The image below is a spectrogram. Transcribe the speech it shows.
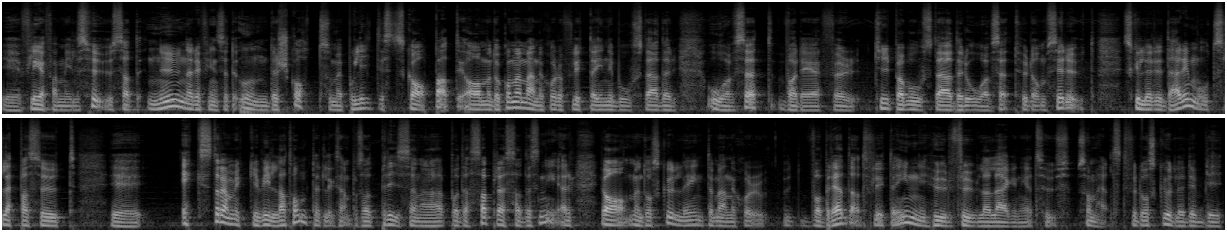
eh, flerfamiljshus. Att nu när det finns ett underskott som är politiskt skapat, ja, men då kommer människor att flytta in i bostäder oavsett vad det är för typ av bostäder, oavsett hur de ser ut. Skulle det däremot släppas ut eh, extra mycket villatomter till exempel så att priserna på dessa pressades ner. Ja, men då skulle inte människor vara beredda att flytta in i hur fula lägenhetshus som helst, för då skulle det bli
